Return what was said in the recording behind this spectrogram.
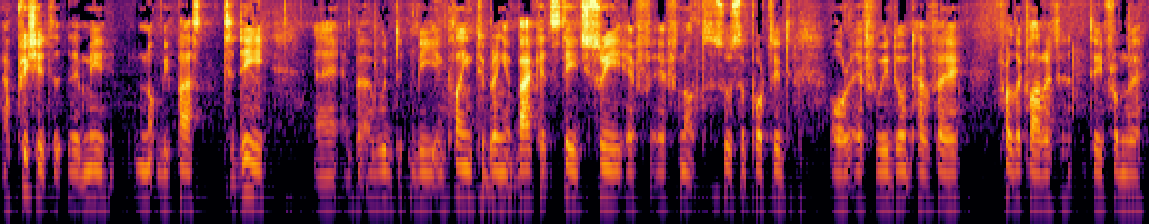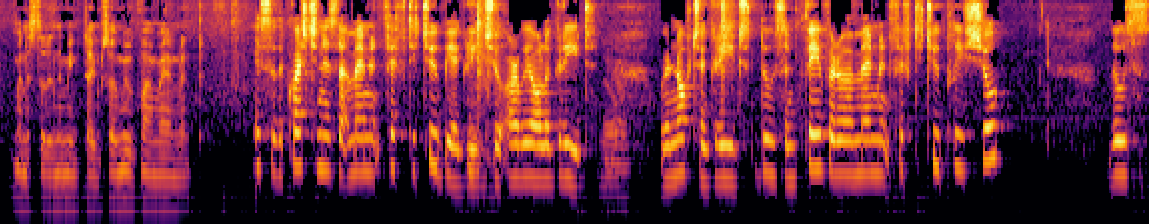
I appreciate that it may not be passed today, uh, but I would be inclined to bring it back at stage three if, if not so supported, or if we don't have uh, further clarity from the Minister in the meantime. So I move my amendment. Okay, so the question is that Amendment 52 be agreed to. Are we all agreed? No. We're not agreed. Those in favour of Amendment 52, please show. Those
